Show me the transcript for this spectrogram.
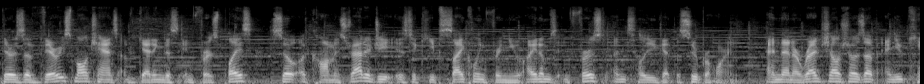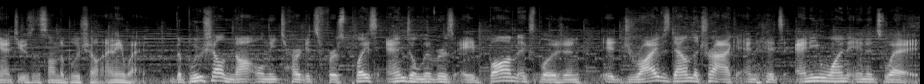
There's a very small chance of getting this in first place, so a common strategy is to keep cycling for new items in first until you get the super horn. And then a red shell shows up and you can't use this on the blue shell anyway. The blue shell not only targets first place and delivers a bomb explosion, it drives down the track and hits anyone in its way.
